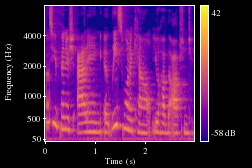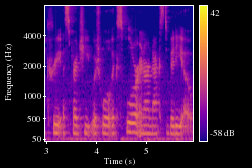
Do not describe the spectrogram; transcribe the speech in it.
Once you finish adding at least one account, you'll have the option to create a spreadsheet, which we'll explore in our next video.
